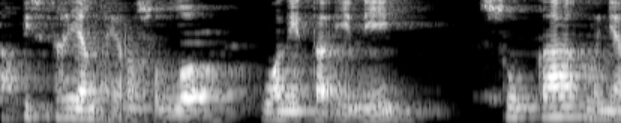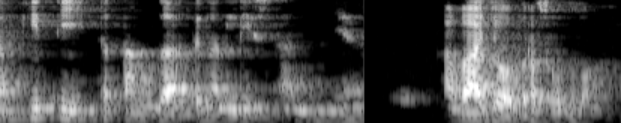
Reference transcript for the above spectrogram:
Tapi sayang hai Rasulullah, wanita ini suka menyakiti tetangga dengan lisannya. Apa jawab Rasulullah?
